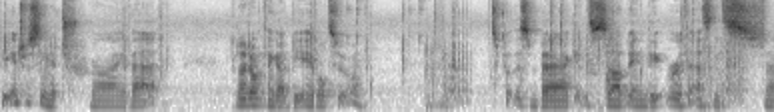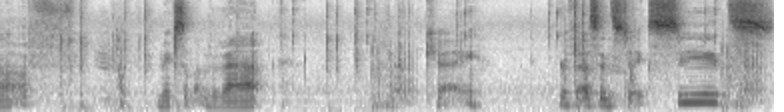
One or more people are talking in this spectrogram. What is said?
Be interesting to try that. But I don't think I'd be able to. Let's put this back and sub in the Earth Essence stuff. Make some of that. Okay. Earth Essence takes seeds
